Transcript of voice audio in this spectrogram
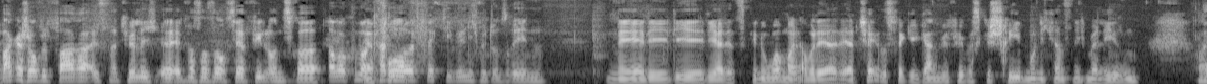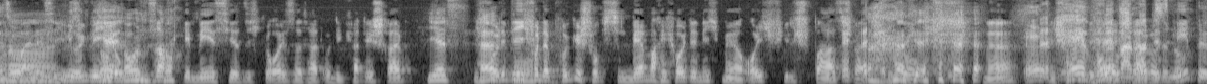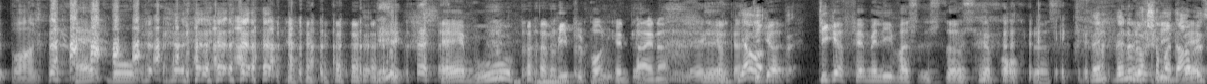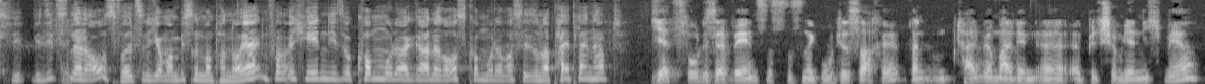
Baggerschaufelfahrer ist natürlich äh, etwas, was auch sehr viel unserer. Aber guck mal, äh, Kadi läuft weg, die will nicht mit uns reden. Nee, die, die, die hat jetzt genug mal, aber der, der Chat ist weggegangen, wie viel was geschrieben und ich kann es nicht mehr lesen. Also, weil er sich irgendwie hier unsachgemäß hier sich geäußert hat und die Kathi schreibt, yes. ich Hä? wollte dich oh. von der Brücke schubsen, mehr mache ich heute nicht mehr. Euch viel Spaß, schreibt sie so. ne? Hä, ich hä, wo war das Nepelporn? Hä, wo? hä, wo? Meepleporn kennt keiner. Nee. Ja, aber, Digger Family, was ist das? Wer braucht das? Wenn, wenn du doch schon mal da weg. bist, wie, wie sieht's denn dann aus? Wolltest du nicht auch mal ein bisschen über ein paar Neuheiten von euch reden, die so kommen oder gerade rauskommen oder was ihr so in der Pipeline habt? Jetzt, wo du es erwähnst, ist das eine gute Sache. Dann teilen wir mal den äh, Bildschirm hier nicht mehr.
